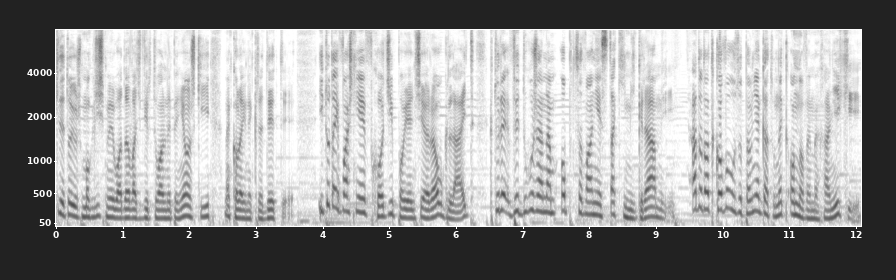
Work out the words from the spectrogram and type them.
kiedy to już mogliśmy ładować wirtualne pieniążki na kolejne kredyty. I tutaj właśnie wchodzi pojęcie roguelite, które wydłuża nam obcowanie z takimi grami, a dodatkowo uzupełnia gatunek o nowe mechaniki.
